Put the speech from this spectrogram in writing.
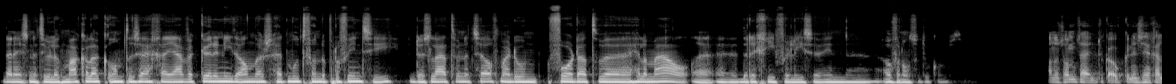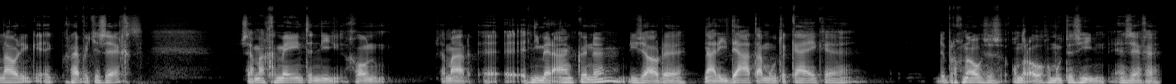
Dan is het natuurlijk makkelijk om te zeggen, ja, we kunnen niet anders, het moet van de provincie. Dus laten we het zelf maar doen voordat we helemaal uh, de regie verliezen in, over onze toekomst. Andersom zou je natuurlijk ook kunnen zeggen, Laudi, ik begrijp wat je zegt. Zeg maar gemeenten die gewoon zeg maar, eh, het niet meer aankunnen. Die zouden naar die data moeten kijken, de prognoses onder ogen moeten zien en zeggen:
